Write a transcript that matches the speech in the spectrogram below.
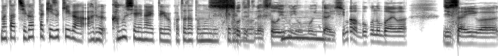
また違った気づきがあるかもしれないということだと思うんですけれど。そうですね。そういうふうに思いたいし、まあ僕の場合は、実際は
